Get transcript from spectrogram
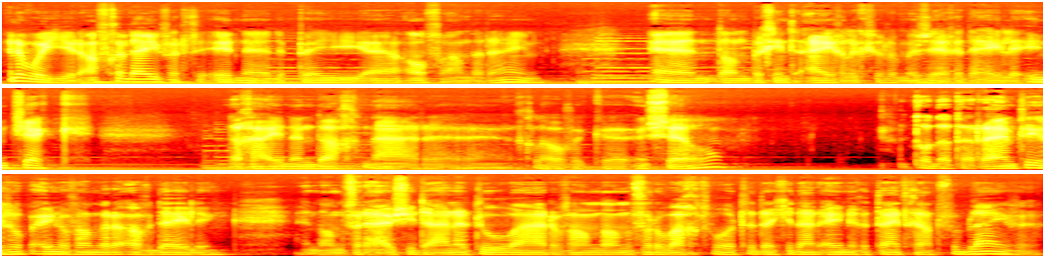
En dan word je hier afgeleverd in uh, de uh, Alfa aan de Rijn. En dan begint eigenlijk, zullen we zeggen, de hele incheck. Dan ga je een dag naar, uh, geloof ik, uh, een cel. Totdat er ruimte is op een of andere afdeling. En dan verhuis je daar naartoe waarvan dan verwacht wordt dat je daar enige tijd gaat verblijven.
